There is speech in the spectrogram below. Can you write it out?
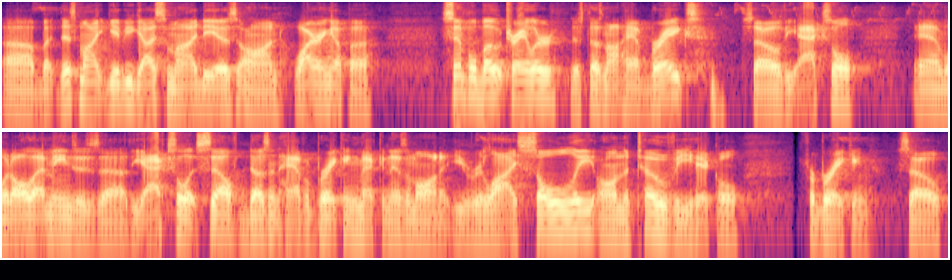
uh, but this might give you guys some ideas on wiring up a simple boat trailer. This does not have brakes, so the axle, and what all that means is uh, the axle itself doesn't have a braking mechanism on it. You rely solely on the tow vehicle for braking. So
